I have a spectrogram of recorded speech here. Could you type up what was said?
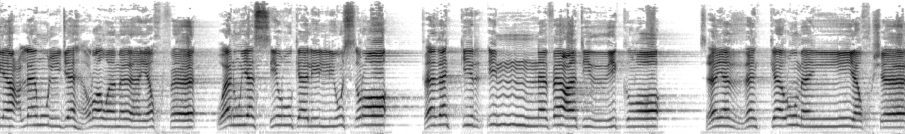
يعلم الجهر وما يخفى ونيسرك لليسرى. فذكر إن نفعت الذكرى. سيذكر من يخشى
